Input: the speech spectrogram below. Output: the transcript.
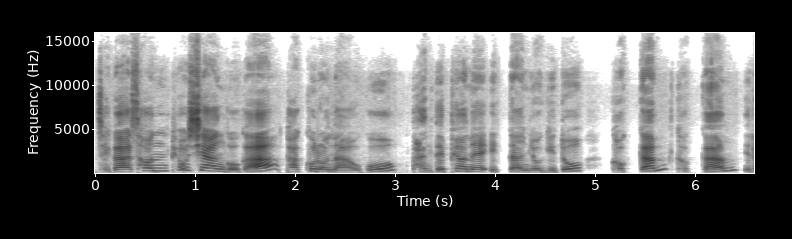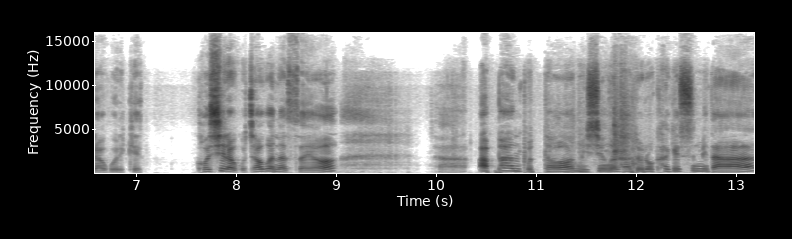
제가 선 표시한 거가 밖으로 나오고 반대편에 있던 여기도 겉감 겉감이라고 이렇게 것이라고 적어놨어요. 자 앞판부터 미싱을 하도록 하겠습니다.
